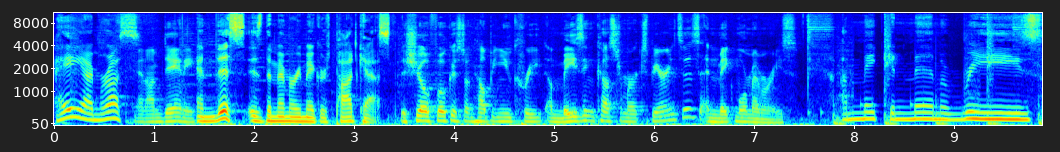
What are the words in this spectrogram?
Hey, I'm Russ. And I'm Danny. And this is the Memory Makers Podcast. The show focused on helping you create amazing customer experiences and make more memories. I'm making memories.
